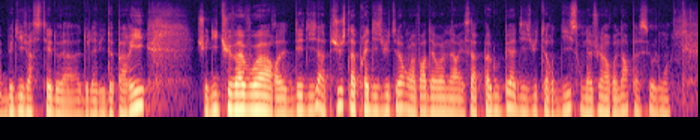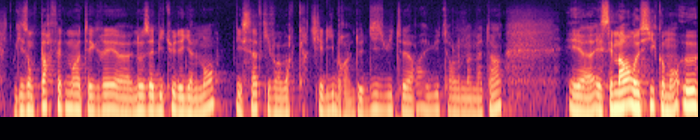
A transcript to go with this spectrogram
biodiversité de la, ville de Paris. Je lui ai dit, tu vas voir, juste après 18h, on va voir des renards. Et ça n'a pas loupé, à 18h10, on a vu un renard passer au loin. Donc ils ont parfaitement intégré nos habitudes également. Ils savent qu'ils vont avoir quartier libre de 18h à 8h le lendemain Euh, et, c'est marrant aussi comment eux,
